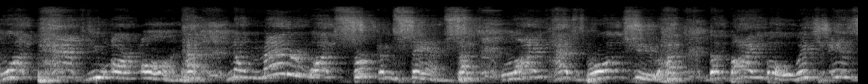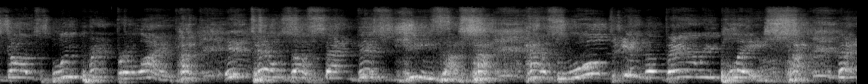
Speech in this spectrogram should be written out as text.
what path you are on, no matter what circumstance life has brought you, the Bible, which is God's blueprint for life, it tells us that this Jesus has walked in the very place that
